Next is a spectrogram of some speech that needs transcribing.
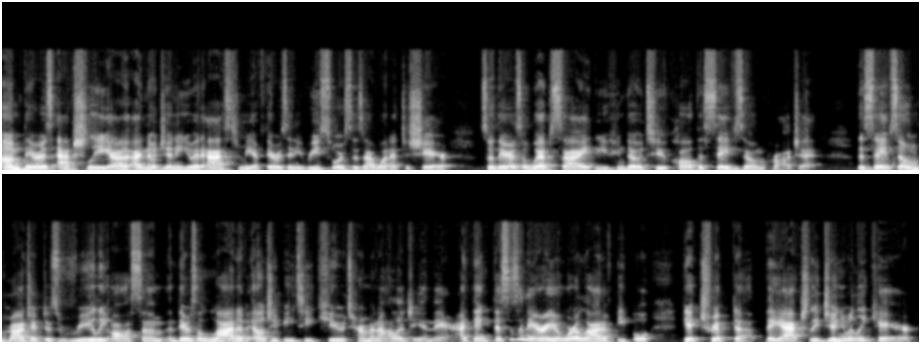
Um, there is actually, uh, I know Jenny, you had asked me if there was any resources I wanted to share. So there's a website you can go to called the Safe Zone Project. The Safe Zone Project is really awesome. And there's a lot of LGBTQ terminology in there. I think this is an area where a lot of people get tripped up. They actually genuinely care.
